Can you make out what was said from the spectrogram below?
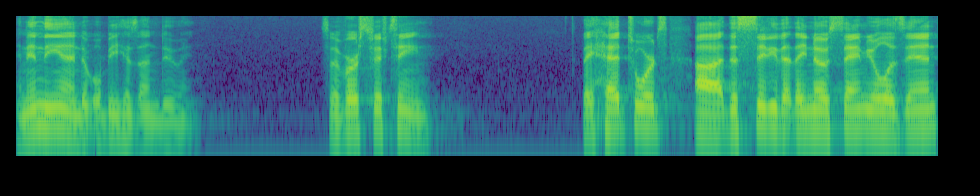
And in the end, it will be his undoing. So, verse 15. They head towards uh, this city that they know Samuel is in.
